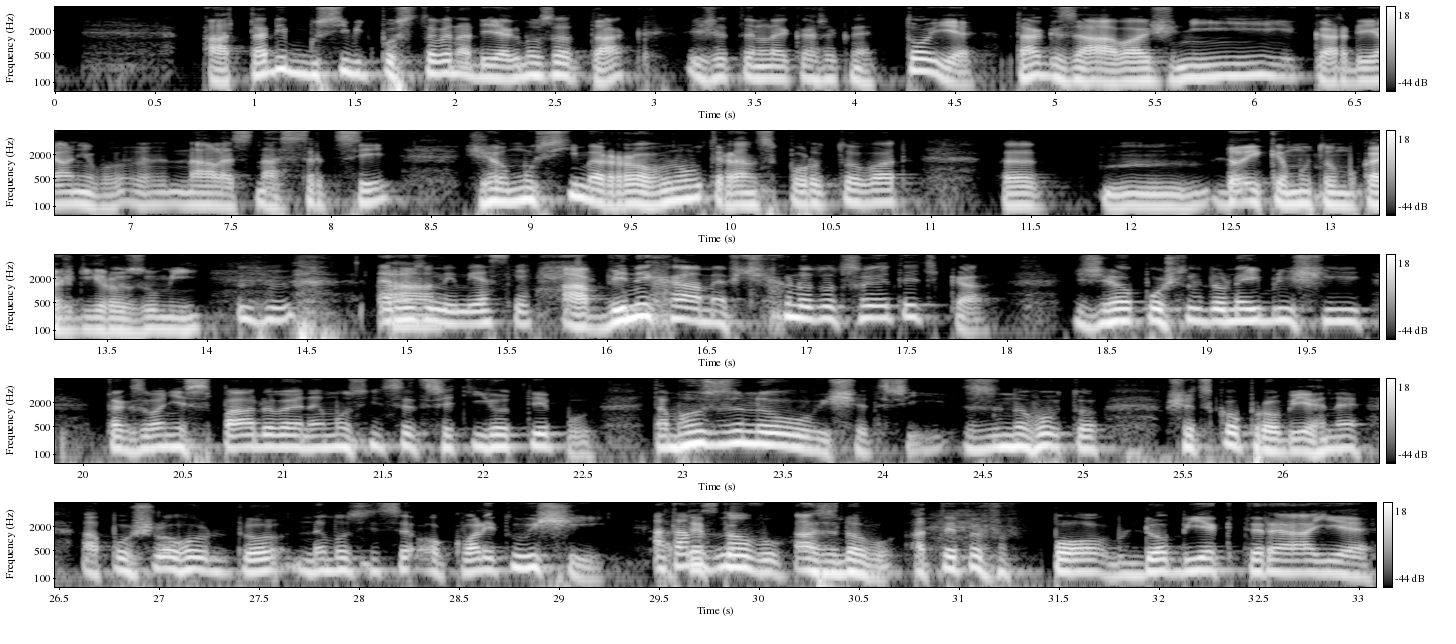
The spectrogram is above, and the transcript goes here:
A tady musí být postavena diagnoza tak, že ten lékař řekne, to je tak závažný kardiální nález na srdci, že ho musíme rovnou transportovat eh, mm, do IKEMu tomu každý rozumí. Mm-hmm. Rozumím, jasně. A vynecháme všechno to, co je teďka. Že ho pošli do nejbližší takzvaně spádové nemocnice třetího typu. Tam ho znovu vyšetří, znovu to všecko proběhne a pošlou ho do nemocnice o kvalitu vyšší. A tam a tepr- znovu. A znovu. A teprve po době, která je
